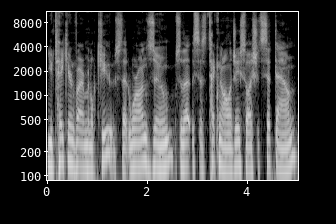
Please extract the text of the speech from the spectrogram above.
you take your environmental cues that we're on Zoom. So that this is technology. So I should sit down.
